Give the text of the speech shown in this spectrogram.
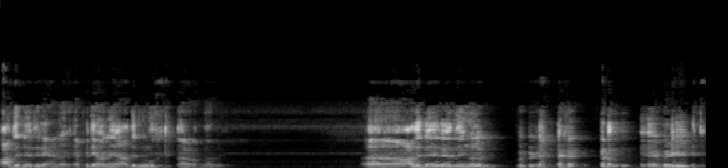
അതിനെതിരെയാണ് അപ്പൊ ഞാൻ അത് ന്യൂസ് നടന്നത്. അതിനെതിരെ നിങ്ങൾ വെടിവെച്ച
